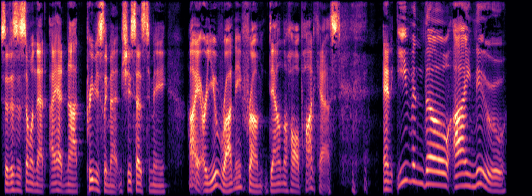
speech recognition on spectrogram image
so this is someone that I had not previously met, and she says to me, Hi, are you Rodney from Down the Hall podcast? and even though I knew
